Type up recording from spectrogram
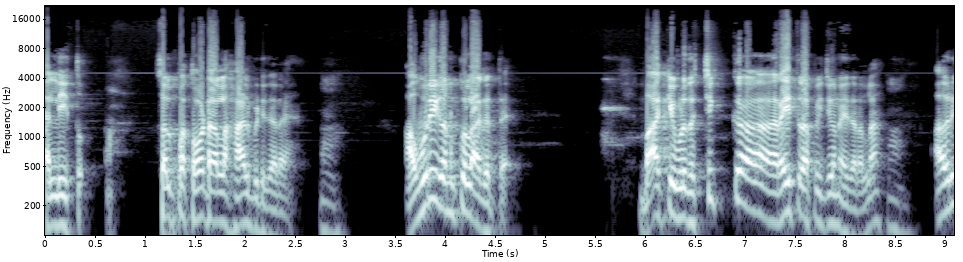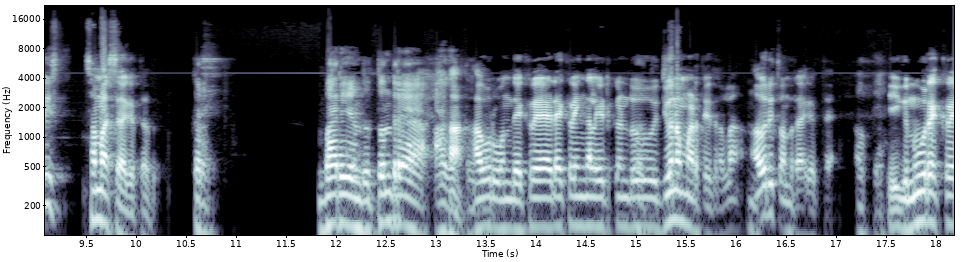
ಅಲ್ಲಿ ಸ್ವಲ್ಪ ತೋಟ ಎಲ್ಲ ಹಾಳು ಬಿಟ್ಟಿದ್ದಾರೆ ಹಾ. ಅವ್ರಿಗೆ ಅನುಕೂಲ ಆಗುತ್ತೆ. ಬಾಕಿ ಉಳಿದ ಚಿಕ್ಕ ರೈತರ ಅಪ್ಪಿ ಜೀವನ ಇದಾರಲ್ಲ. ಅವ್ರಿಗೆ ಸಮಸ್ಯೆ ಆಗುತ್ತೆ ಅದು. ಕರೆಕ್ಟ್ ಬಾರಿ ಒಂದು ತೊಂದರೆ ಅವ್ರು ಒಂದ್ ಎಕರೆ ಎರಡ್ ಎಕರೆ ಹಿಂಗೆಲ್ಲ ಇಟ್ಕೊಂಡು ಜೀವನ ಮಾಡ್ತಾ ಇದ್ರಲ್ಲ ಅವ್ರಿಗೆ ತೊಂದರೆ ಆಗುತ್ತೆ. ಈಗ ನೂರ್ ಎಕರೆ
